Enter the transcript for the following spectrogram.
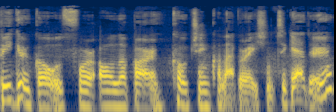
bigger goal for all of our coaching collaboration together.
